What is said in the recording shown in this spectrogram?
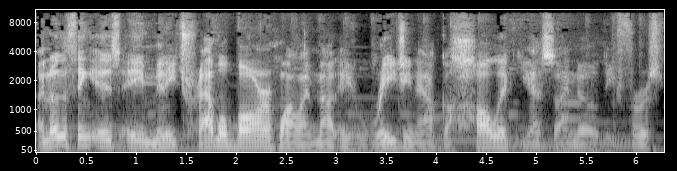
Another thing is a mini travel bar. While I'm not a raging alcoholic, yes, I know the first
